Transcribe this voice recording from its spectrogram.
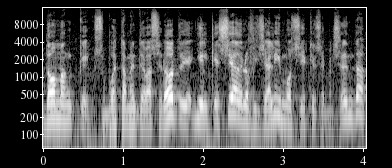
Doman, que supuestamente va a ser otro, y, el que sea del oficialismo, si es que se presenta,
